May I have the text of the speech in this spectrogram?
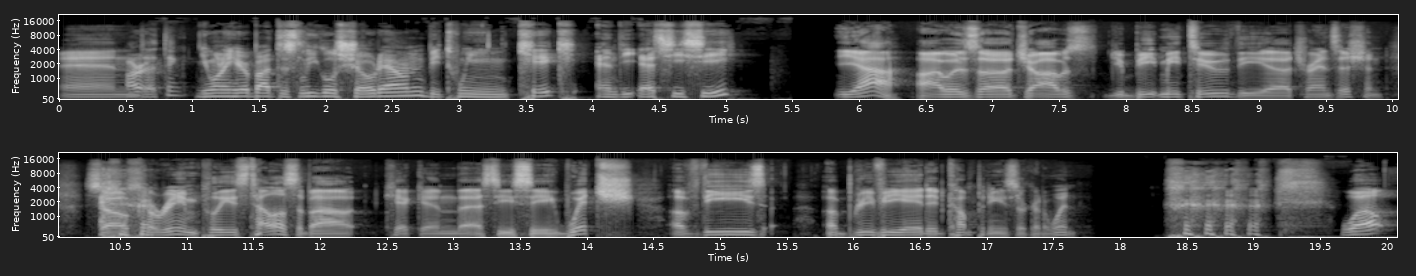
And right. I think, You want to hear about this legal showdown between Kik and the SEC? yeah, I was, uh, I was, you beat me to the uh, transition. So, Kareem, please tell us about Kik and the SEC. Which of these abbreviated companies are going to win? well,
